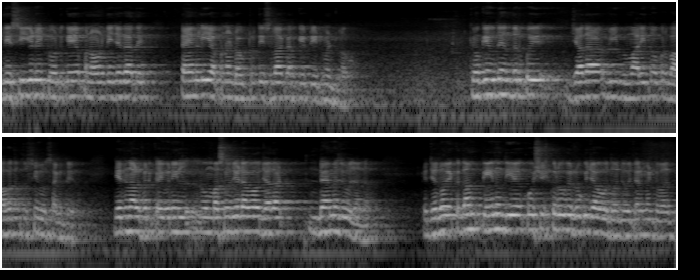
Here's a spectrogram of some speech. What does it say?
ਦੇਸੀ ਜਿਹੜੇ ਟੋਟਕੇ ਅਪਣਾਉਣ ਦੀ ਜਗ੍ਹਾ ਤੇ ਟਾਈਮਲੀ ਆਪਣਾ ਡਾਕਟਰ ਦੀ ਸਲਾਹ ਕਰਕੇ ਟ੍ਰੀਟਮੈਂਟ ਲਓ। ਕਿਉਂਕਿ ਉਹਦੇ ਅੰਦਰ ਕੋਈ ਜ਼ਿਆਦਾ ਵੀ ਬਿਮਾਰੀ ਤੋਂ ਪ੍ਰਭਾਵਿਤ ਤੁਸੀਂ ਹੋ ਸਕਦੇ ਹੋ। ਜਿਹਦੇ ਨਾਲ ਫਿਰ ਕਈ ਵਾਰੀ ਉਹ ਮਸਲ ਜਿਹੜਾ ਵਾ ਉਹ ਜ਼ਿਆਦਾ ਡੈਮੇਜ ਹੋ ਜਾਂਦਾ। ਕਿ ਜਦੋਂ ਇੱਕਦਮ ਪੇਨ ਹੁੰਦੀ ਹੈ, ਕੋਸ਼ਿਸ਼ ਕਰੋ ਕਿ ਰੁਕ ਜਾਓ ਉਦੋਂ 2-4 ਮਿੰਟ ਬਾਅਦ।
